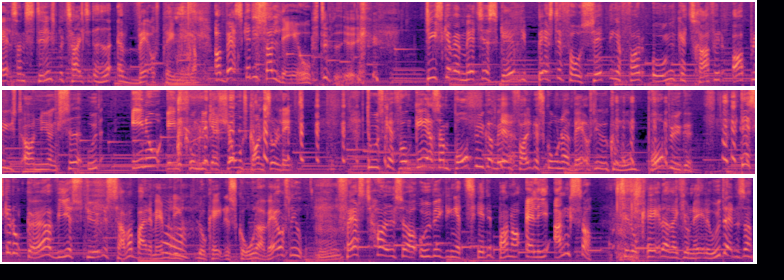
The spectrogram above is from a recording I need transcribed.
altså en stillingsbetegnelse, der hedder erhvervsplaymaker. Og hvad skal de så lave? Det ved jeg ikke. De skal være med til at skabe de bedste forudsætninger for, at unge kan træffe et oplyst og nuanceret ud... Endnu en kommunikationskonsulent. Du skal fungere som brobygger mellem folkeskolen og erhvervslivet i kommunen. Brobygge. Det skal du gøre via styrke samarbejde mellem de lokale skoler og erhvervsliv, fastholdelse og udvikling af tætte bånd og alliancer til lokale og regionale uddannelser,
